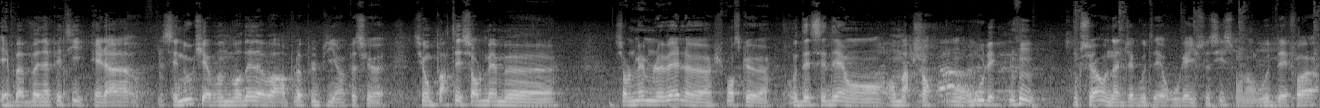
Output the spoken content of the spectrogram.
Et bah bon appétit. Et là, c'est nous qui avons demandé d'avoir un plat plus petit, hein, parce que si on partait sur le même, euh, sur le même level, euh, je pense qu'on décédait en, en marchant, on roulait. Donc celui-là, on a déjà goûté rougail saucisse, on en goûte des fois.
